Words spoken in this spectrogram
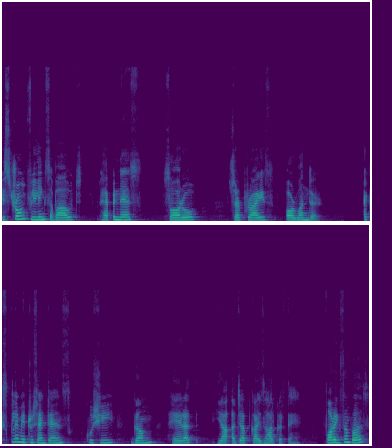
Strong feelings about happiness sorrow surprise और वंडर एक्सक्लेमेटरी सेंटेंस खुशी, गम, हैरत या अजब का इजहार करते हैं। For examples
